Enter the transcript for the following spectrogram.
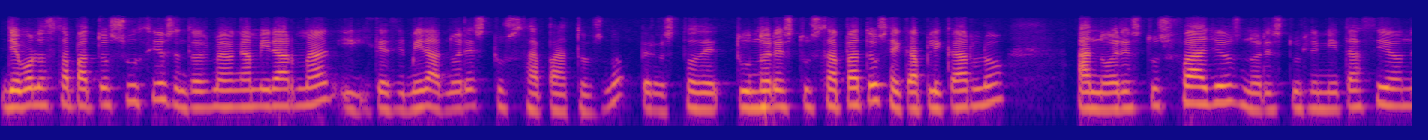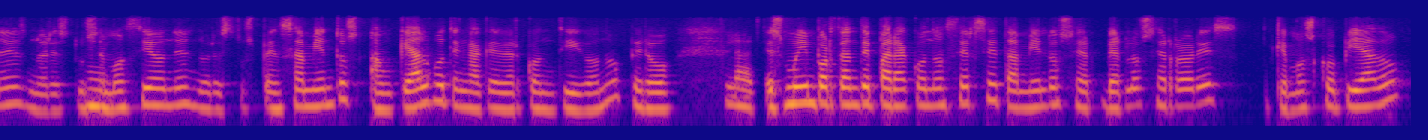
llevo los zapatos sucios, entonces me van a mirar mal y que decir, mira, no eres tus zapatos, ¿no? Pero esto de tú no eres tus zapatos hay que aplicarlo a no eres tus fallos, no eres tus limitaciones, no eres tus mm. emociones, no eres tus pensamientos, aunque algo tenga que ver contigo, ¿no? Pero es muy importante para conocerse también los, er, ver los errores que hemos copiado,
